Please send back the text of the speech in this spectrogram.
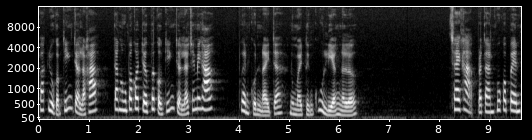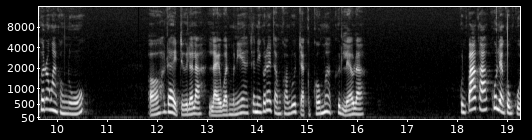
พักอยู่กับจิ้งเจินเหรอคะทางของป้าก็เจอเพื่อนของจิ้งเจินแล้วใช่ไหมคะ เพื่อนคนไหนจ๊ะ หนูหมายถึงคู่เลี้ยงน่ะเหรอ ใช่ค่ะ ประธานผู้ก็เป็นเพื่อนร่วมงานของหนู อ๋อ ได้เจอแล้วล่ะ หลายวันมาเนี้ยฉันนี้ก็ได้ทำความรู้จักกับเขามากขึ้นแล้วล่ะ คุณป้าคะคู่เลี้ยงข่มขู่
